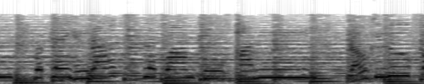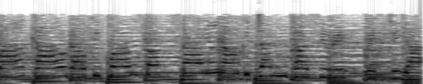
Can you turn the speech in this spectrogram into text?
นบทเพลงแห่งรักและความผูกพัน เราคือลูกฟ้าขาว เราคือความสดใสเราคือจันทรสิริวิทยา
